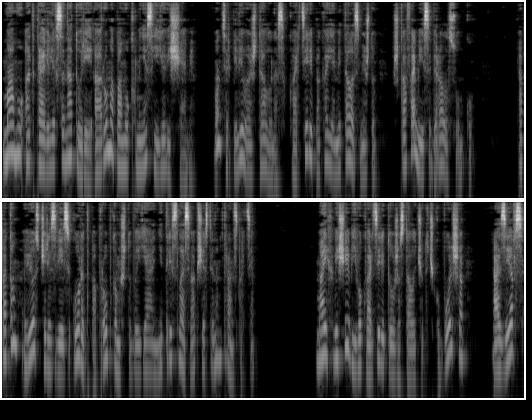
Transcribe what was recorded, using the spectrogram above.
Маму отправили в санаторий, а Рома помог мне с ее вещами. Он терпеливо ждал у нас в квартире, пока я металась между шкафами и собирала сумку. А потом вез через весь город по пробкам, чтобы я не тряслась в общественном транспорте. Моих вещей в его квартире тоже стало чуточку больше, а Зевс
